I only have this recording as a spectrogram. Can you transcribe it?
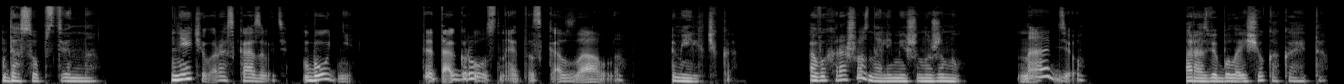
Да, собственно, нечего рассказывать. Будни. Ты так грустно это сказала. Мельчика, а вы хорошо знали Мишину жену? Надю. А разве была еще какая-то?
